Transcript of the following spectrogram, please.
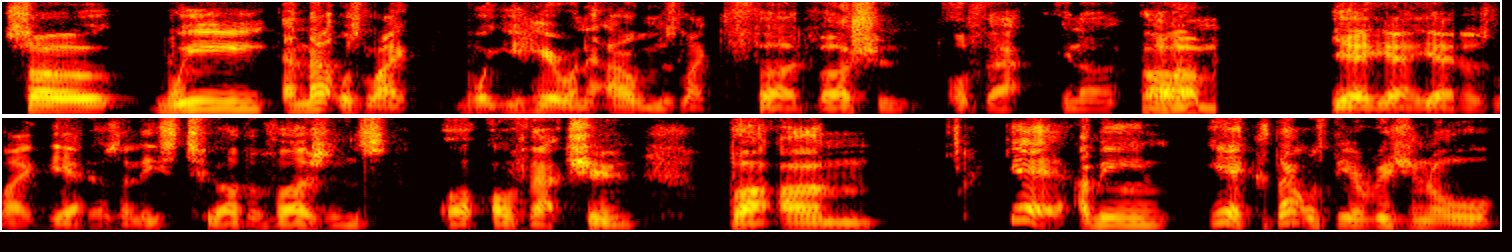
So we, and that was like what you hear on the album is like the third version of that, you know. Oh, wow. um, yeah, yeah, yeah. There's like, yeah, there's at least two other versions of, of that tune, but um, yeah, I mean, yeah, because that was the original,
